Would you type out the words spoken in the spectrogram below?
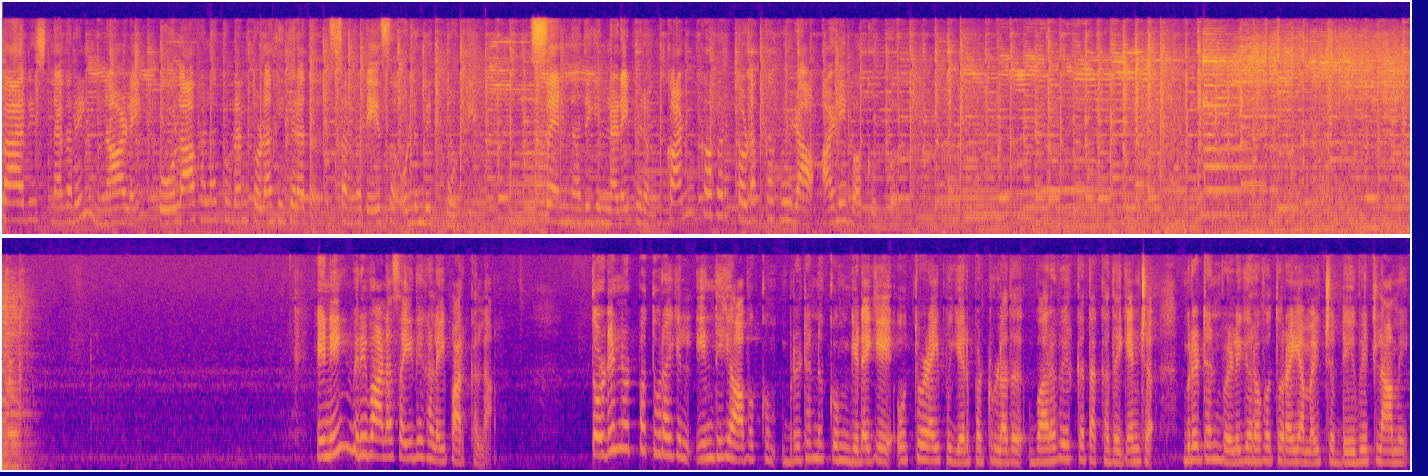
பாரிஸ் நகரில் நாளை கோலாகலத்துடன் தொடங்குகிறது சர்வதேச ஒலிம்பிக் போட்டி. சென் நதியில் நடைபெறும் கண்கவர் தொடக்க விழா அணிவகுப்பு. இனி விரிவான செய்திகளை பார்க்கலாம். தொழில்நுட்பத் துறையில் இந்தியாவுக்கும் பிரிட்டனுக்கும் இடையே ஒத்துழைப்பு ஏற்பட்டுள்ளது. வரவேற்கத்தக்கது என்று பிரிட்டன் வெளியுறவுத்துறை அமைச்சர் டேவிட் லாமி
